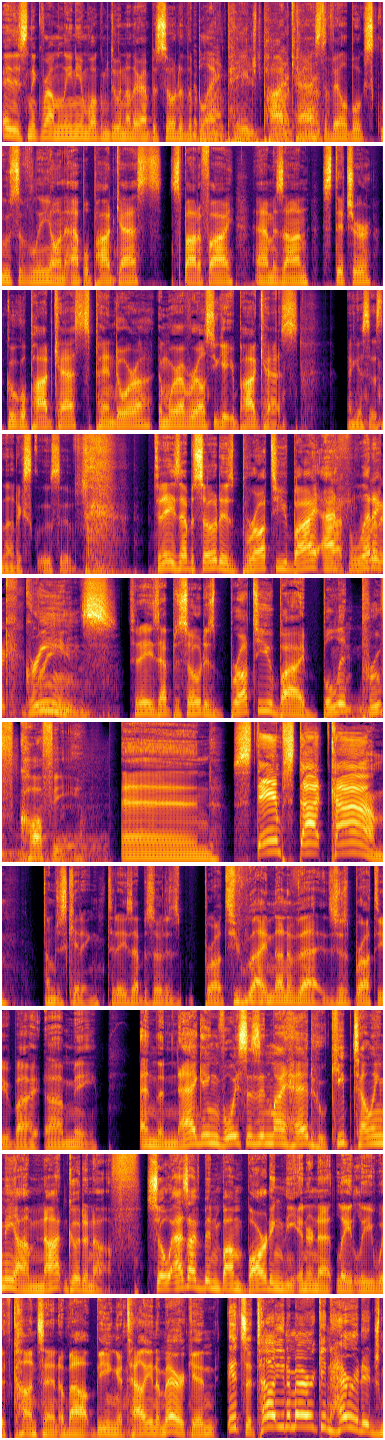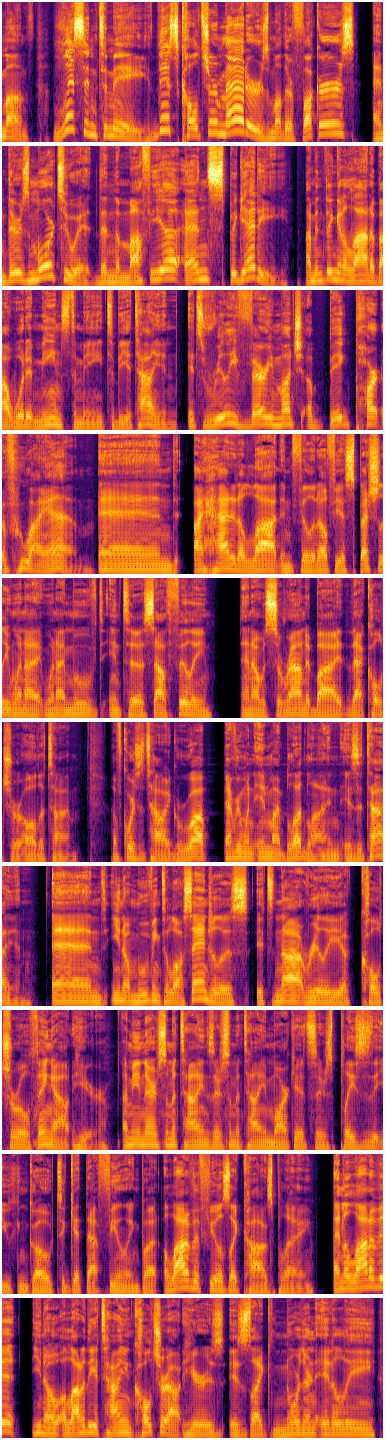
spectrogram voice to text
Hey, this is Nick Romolini, and welcome to another episode of the, Blank, Page, podcast, Podcast. available exclusively on Apple Podcasts, Spotify, Amazon, Stitcher, Google Podcasts, Pandora, and wherever else you get your podcasts. I guess that's not exclusive. Today's episode is brought to you by Athletic, Athletic Greens. Today's episode is brought to you by Bulletproof Coffee and Stamps.com. I'm just kidding. Today's episode is brought to you by none of that. It's just brought to you by uh, me and the nagging voices in my head who keep telling me I'm not good enough. So, as I've been bombarding the internet lately with content about being Italian American, it's Italian American Heritage Month. Listen to me. This culture matters, motherfuckers. And there's more to it than the mafia and spaghetti. I've been thinking a lot about what it means to me to be Italian. It's really very much a big part of who I am. And I had it a lot in Philadelphia, especially when I when I moved into South Philly and I was surrounded by that culture all the time. Of course, it's how I grew up. Everyone in my bloodline is Italian. And, you know, moving to Los Angeles, it's not really a cultural thing out here. I mean, there's some Italians, there's some Italian markets, there's places that you can go to get that feeling, but a lot of it feels like cosplay. And a lot of it, you know, a lot of the Italian culture out here is is like northern Italy,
